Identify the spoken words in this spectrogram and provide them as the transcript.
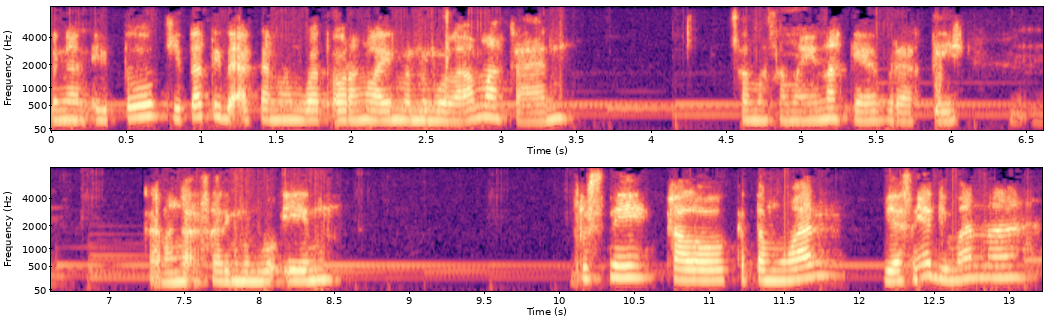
Dengan itu kita tidak akan membuat orang lain menunggu lama kan? Sama-sama enak ya berarti, karena nggak saling nungguin. Terus nih, kalau ketemuan biasanya di mana?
